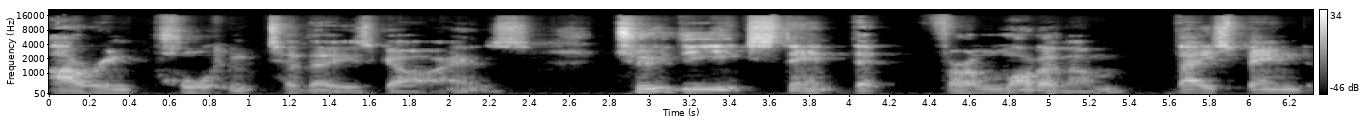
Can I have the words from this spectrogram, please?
are important to these guys to the extent that for a lot of them, they spend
